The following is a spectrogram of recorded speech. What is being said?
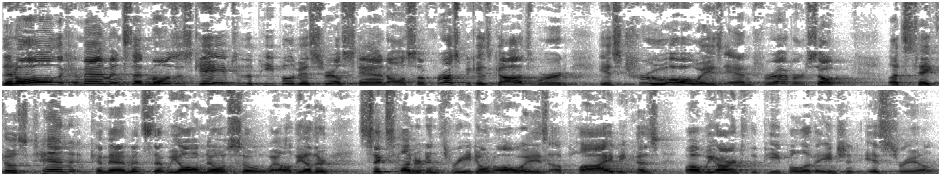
then all the commandments that Moses gave to the people of Israel stand also for us, because God's Word is true always and forever. So, Let's take those 10 commandments that we all know so well. The other 603 don't always apply because, well, we aren't the people of ancient Israel.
